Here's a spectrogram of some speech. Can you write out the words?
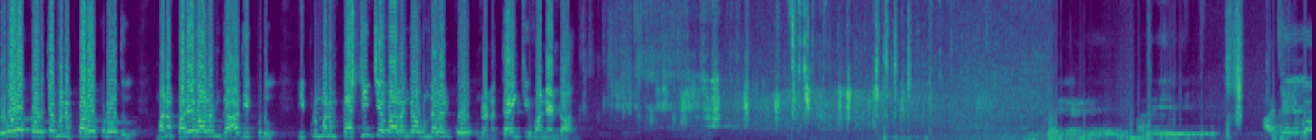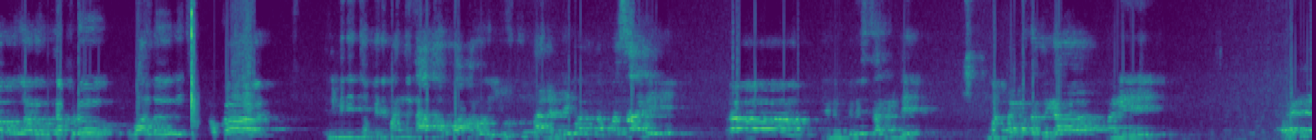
ఎవరో కొడితే మనం పడకూడదు. మనం పడే వాళ్ళం కాదు ఇప్పుడు. ఇప్పుడు మనం ప్రశ్నించే వాళ్ళంగా ఉండాలని కోరుకుంటున్నాను. Thank you one and all right మరి అజయ్ బాబు గారు ఉన్నప్పుడు వాళ్ళు ఒక ఎనిమిది తొమ్మిది మంది నాతో పాటు యూత్ ఉన్నారండి వాళ్ళు తప్పసారి నేను పిలుస్తానండి. మొట్టమొదటిగా మరి రెండు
